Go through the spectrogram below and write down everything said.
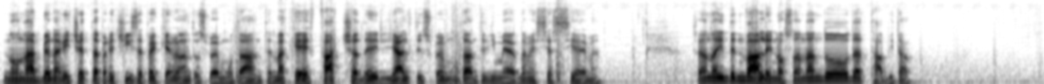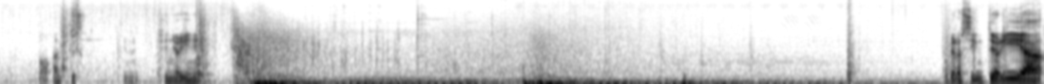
non abbia una ricetta precisa per creare un altro super mutante, ma che faccia degli altri super mutanti di merda messi assieme. Sto andando a Hidden Valley? No, sto andando da Tabita. Altri signorini. Però sì, in teoria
